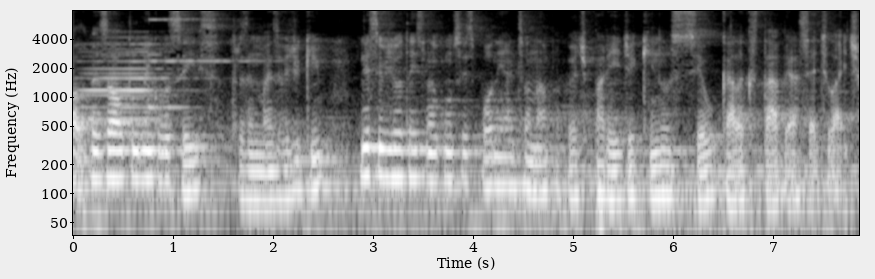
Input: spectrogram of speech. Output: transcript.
Fala pessoal, tudo bem com vocês? Trazendo mais um vídeo aqui. Nesse vídeo eu estar ensinando como vocês podem adicionar papel de parede aqui no seu Galaxy Tab A7 Lite.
